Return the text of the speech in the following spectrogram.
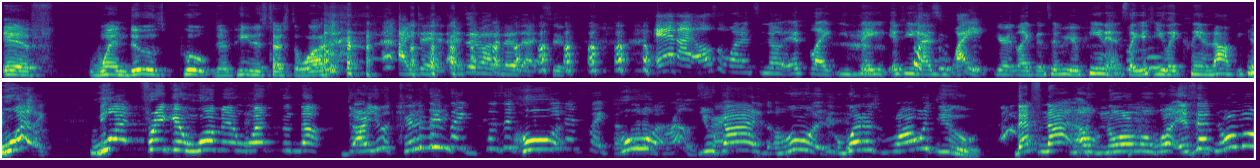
if when dudes poop, their penis touched the water. I did. I did want to know that too. And I also wanted to know if like they if you guys wipe your like the tip of your penis, like if you like clean it off because What? like what freaking woman wants to know? Are you kidding me? like because it's Who- like who- little gross. You right? guys, who? What is wrong with you? That's not a normal. What is that normal?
